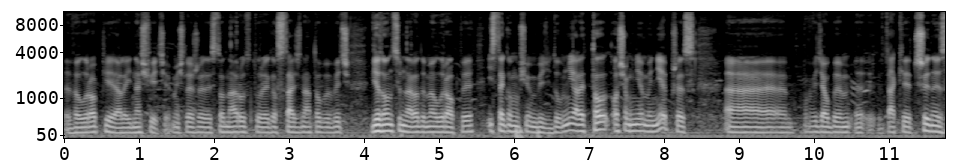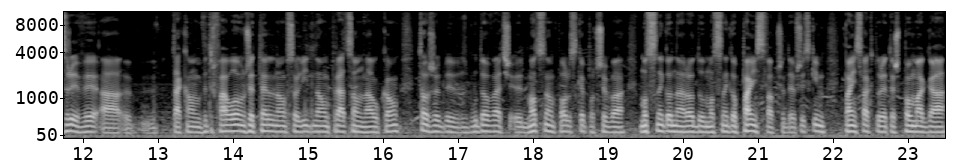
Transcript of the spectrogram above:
w Europie, ale i na świecie. Myślę, że jest to naród, którego stać na to, by być wiodącym narodem Europy i z tego musimy być dumni, ale to osiągniemy nie przez, e, powiedziałbym, takie czyny, zrywy, a taką wytrwałą, rzetelną, solidną pracą, nauką. To, żeby zbudować mocną Polskę, potrzeba mocnego narodu, mocnego państwa przede wszystkim, państwa, które też pomaga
